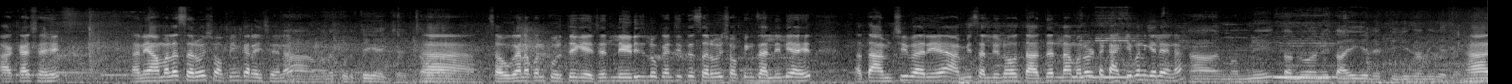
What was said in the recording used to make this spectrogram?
आकाश आहे. आणि आम्हाला सर्व शॉपिंग करायची आहे ना? हा मला कुर्ती घ्यायची आहे. हा चौघांना पण कुर्ते घ्यायचे आहेत. लेडीज लोकांची तर सर्व शॉपिंग झालेली आहेत. आता आमची बारी आहे. आम्ही चाललेलो आहोत दादरला. मला वाटतं काकी पण गेले ना? हा मम्मी तनू आणि ताई गेले. तिघी जणी गेले. हा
